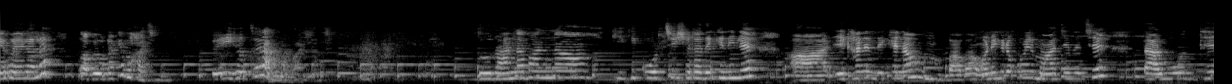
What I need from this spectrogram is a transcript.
এ হয়ে গেলে, তবে ওটাকে ভাজবো। তো এই হচ্ছে রান্না বান্না তো রান্না বান্না কি কি করছি সেটা দেখে নিলে। আর এখানে দেখে নাও, বাবা অনেক রকমের মাছ এনেছে। তার মধ্যে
